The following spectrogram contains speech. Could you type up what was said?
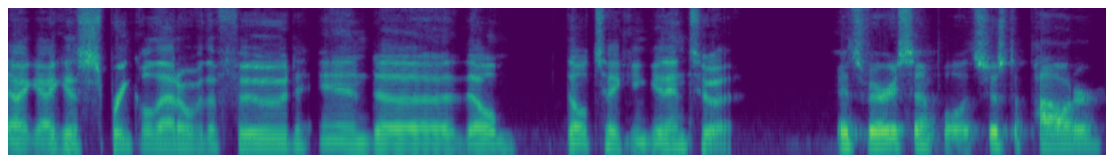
I, I guess sprinkle that over the food and uh, they'll they'll take and get into it. It's very simple. It's just a powder.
